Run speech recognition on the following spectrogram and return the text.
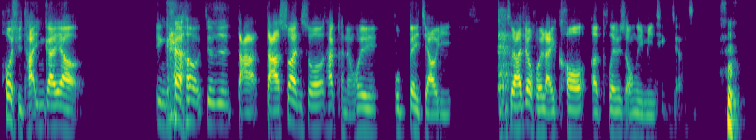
或许他应该要 应该要就是打打算说他可能会。不被交易，所以他就回来 call a players only meeting 这样子。嗯，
